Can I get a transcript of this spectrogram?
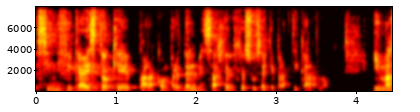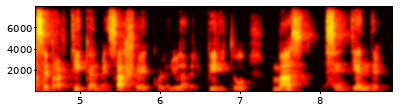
Significa esto que para comprender el mensaje de Jesús hay que practicarlo. Y más se practica el mensaje con la ayuda del Espíritu, más se entiende.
